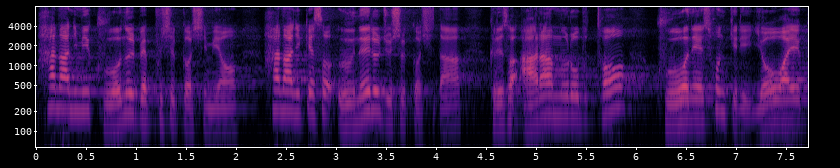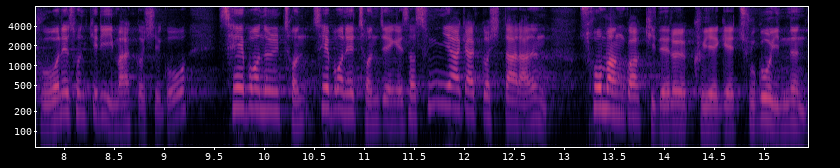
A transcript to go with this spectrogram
하나님이 구원을 베푸실 것이며 하나님께서 은혜를 주실 것이다. 그래서 아람으로부터 구원의 손길이 여호와의 구원의 손길이 임할 것이고 세 번을 전, 세 번의 전쟁에서 승리하게 할 것이다라는 소망과 기대를 그에게 주고 있는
